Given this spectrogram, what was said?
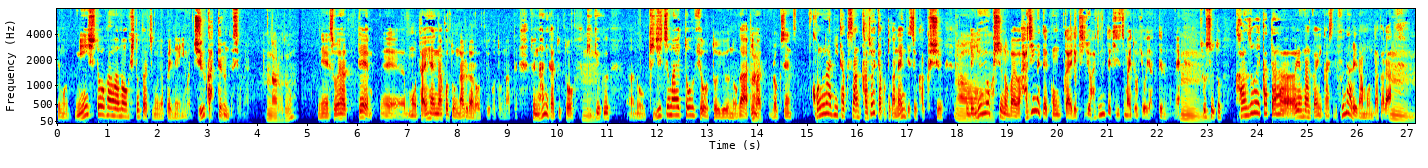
でも民主党側の人たちもやっぱりね今銃買ってるんですよね。なるほど。ね、そうやって、えー、もう大変なことになるだろうということになってそれ何かというと、結局あの期日前投票というのが今、6000、こんなにたくさん数えたことがないんですよ、各州。で、ニューヨーク州の場合は初めて今回、歴史上初めて期日前投票をやってるのね。うん、そうすると、数え方やなんかに関して不慣れなもんだから、うん、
